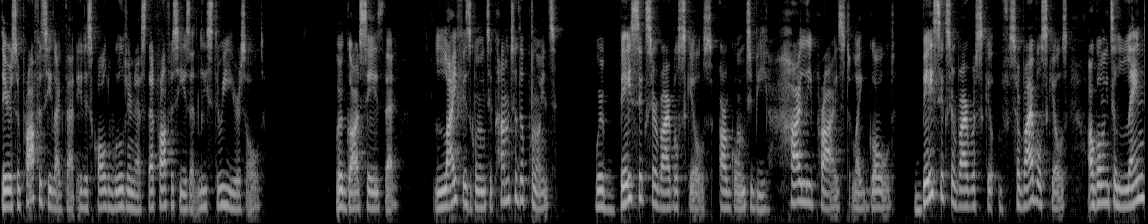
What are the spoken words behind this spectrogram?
There's a prophecy like that. It is called wilderness. That prophecy is at least three years old, where God says that life is going to come to the point where basic survival skills are going to be highly prized like gold. Basic survival, skill, survival skills are going to lend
